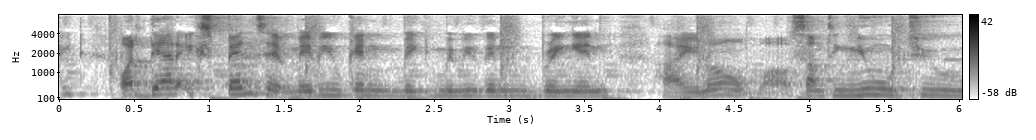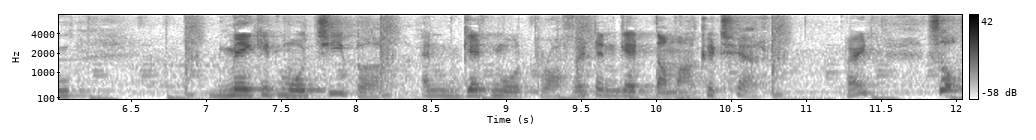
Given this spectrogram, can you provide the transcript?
right? Or they are expensive. Maybe you can make maybe you can bring in uh, you know uh, something new to make it more cheaper and get more profit and get the market share right? So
